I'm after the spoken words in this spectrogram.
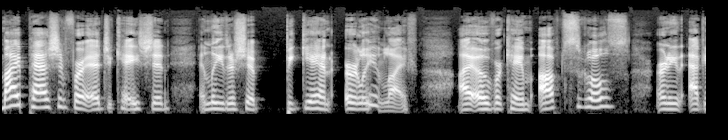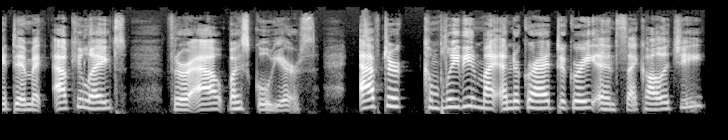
My passion for education and leadership began early in life. I overcame obstacles, earning academic accolades throughout my school years. After completing my undergrad degree in psychology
